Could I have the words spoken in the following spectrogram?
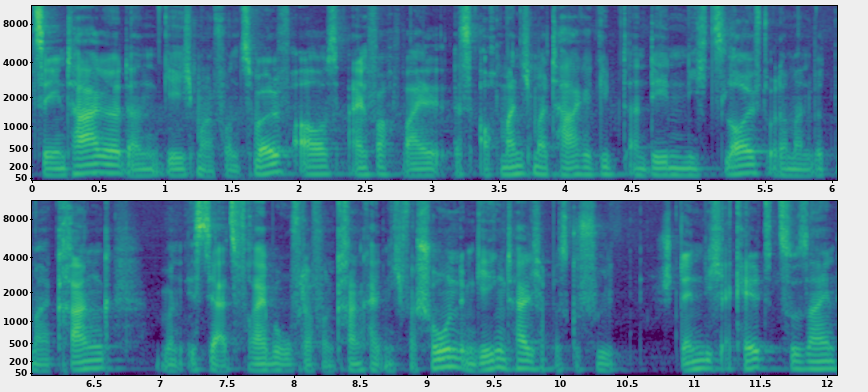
10 Tage, dann gehe ich mal von 12 aus, einfach weil es auch manchmal Tage gibt, an denen nichts läuft oder man wird mal krank. Man ist ja als Freiberufler von Krankheit nicht verschont. Im Gegenteil, ich habe das Gefühl, ständig erkältet zu sein,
